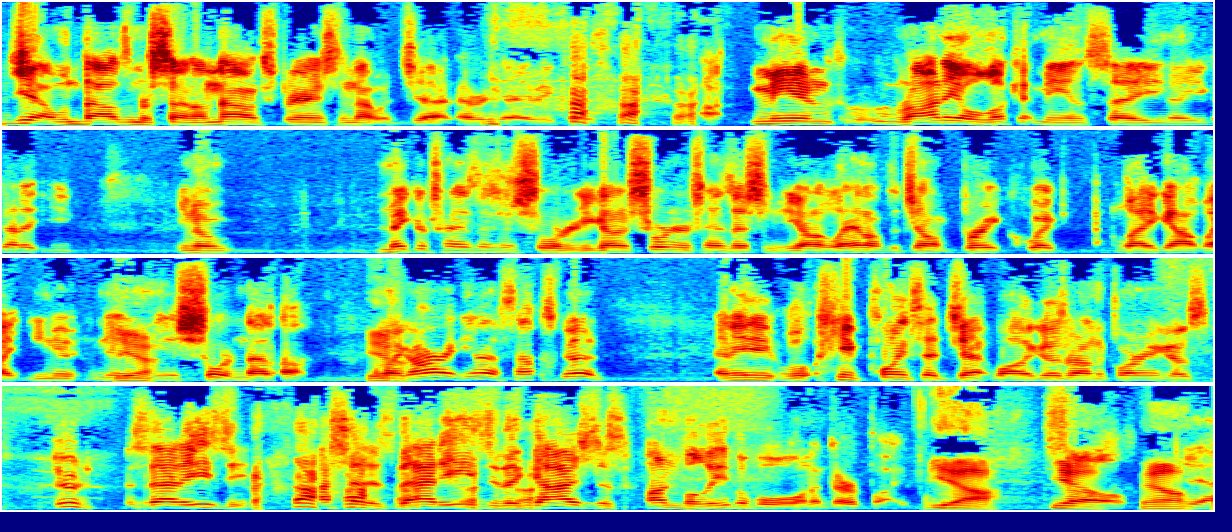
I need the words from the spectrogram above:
Yeah, one thousand percent. I'm now experiencing that with Jett every day because me and Ronnie will look at me and say, you know, you got to, you, you know, make your transition shorter. You got to shorten your transition. You got to land off the jump, break quick, leg out. Like you need, you Yeah. need to shorten that up. Yeah. I'm like, all right, yeah, sounds good. And he well, he points at Jett while he goes around the corner. He goes, dude, it's that easy. I said, it's that easy. The guy's just unbelievable on a dirt bike. Yeah, yeah, So, yeah. yeah,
